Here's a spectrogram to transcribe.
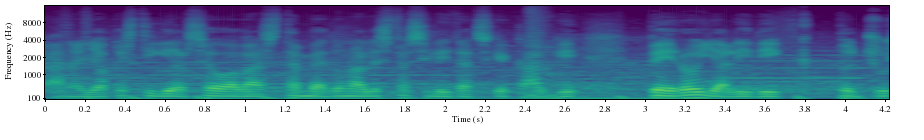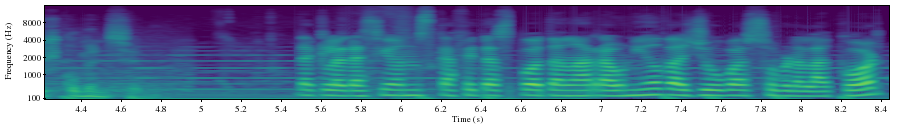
en allò que estigui al seu abast, també donar les facilitats que calgui. Però, ja li dic, tot just comencem. Declaracions que ha fet Espot en la reunió de joves sobre l'acord,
